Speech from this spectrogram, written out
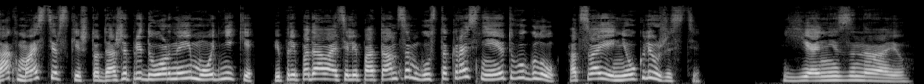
Так мастерски, что даже придворные модники и преподаватели по танцам густо краснеют в углу от своей неуклюжести. Я не знаю.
